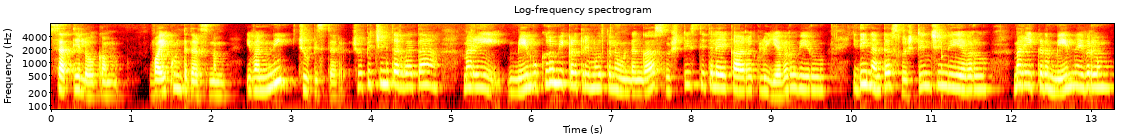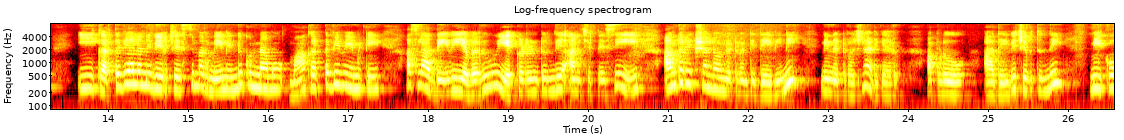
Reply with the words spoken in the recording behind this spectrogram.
సత్యలోకం వైకుంఠ దర్శనం ఇవన్నీ చూపిస్తారు. చూపించిన తర్వాత మరి మే ముగ్గురం ఇక్కడ త్రిమూర్తులు ఉండంగా సృష్టి స్థితిలే కారకులు ఎవరు వీరు? దీనంతా సృష్టించింది ఎవరు? మరి ఇక్కడ మేము ఎవరు ఈ కర్తవ్యాలని వీరు చేస్తే మరి మేము ఎందుకున్నాము మా కర్తవ్యం ఏమిటి? అసలు ఆ దేవి ఎవరు? ఎక్కడుంటుంది? అని చెప్పేసి అంతరిక్షంలో ఉన్నటువంటి దేవిని నిన్నటి రోజున అడిగారు. అప్పుడు ఆ దేవి చెబుతుంది మీకు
